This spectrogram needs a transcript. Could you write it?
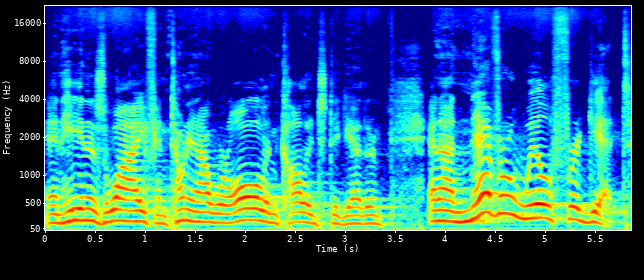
and he and his wife, and Tony and I were all in college together. And I never will forget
